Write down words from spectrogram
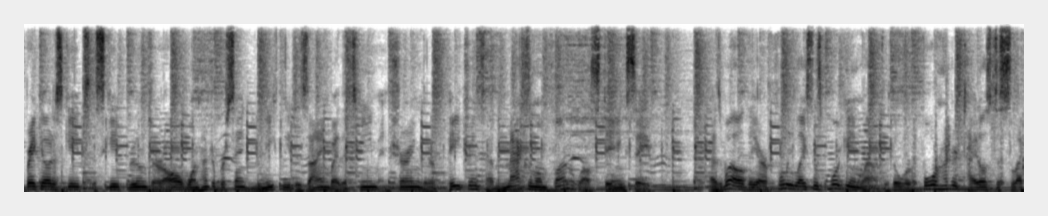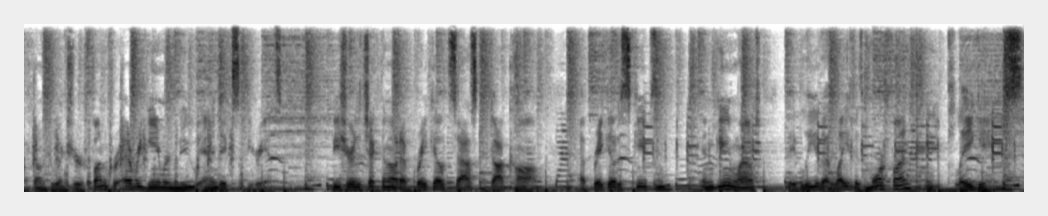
Breakout Escape's escape rooms are all 100% uniquely designed by the team, ensuring their patrons have maximum fun while staying safe. As well, they are a fully licensed board game lounge with over 400 titles to select from to ensure fun for every gamer, new and experienced. Be sure to check them out at breakoutsask.com. At Breakout Escapes and, and Game Lounge, they believe that life is more fun when you play games.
